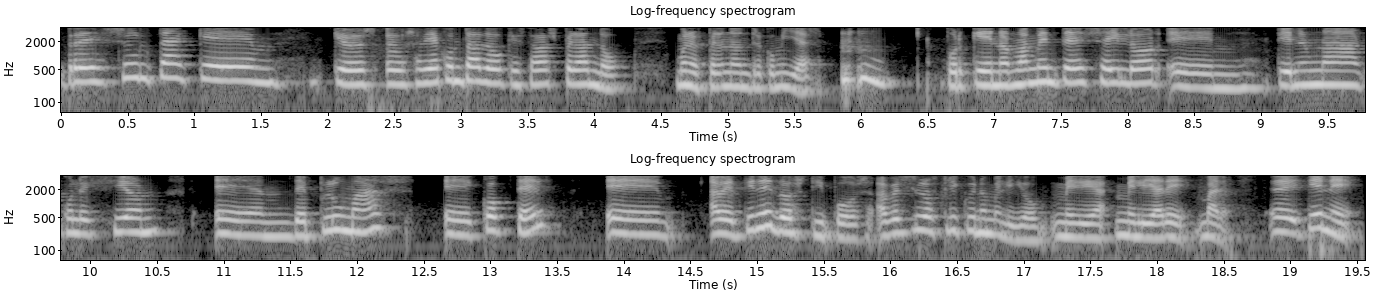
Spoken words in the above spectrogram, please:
Resulta que, que os, os había contado que estaba esperando bueno, esperando entre comillas, porque normalmente Sailor eh, tiene una colección eh, de plumas eh, cóctel. a ver, tiene dos tipos. A ver si lo explico y no me lío. Me, liaré. Vale. tiene,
